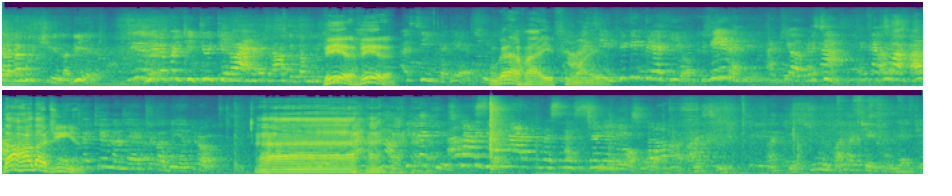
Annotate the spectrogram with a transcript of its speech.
tirar da mochila, vira. Vira pra tio tirar o retrato da mochila. Vira, vira. Assim, quer ver? Assim. Vamos gravar aí, filmar Assim, aí. fica em pé aqui, ó. Vira. Aqui, ó. Vem Assim. cá. Vem cá. Olha olha Dá uma rodadinha. Já tinha nanete lá dentro, ó. Ah! Não, fica aqui, Olha lá, aqui. a Samara conversando com a ó, lá. Assim, aqui, não para a tia Nanete.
